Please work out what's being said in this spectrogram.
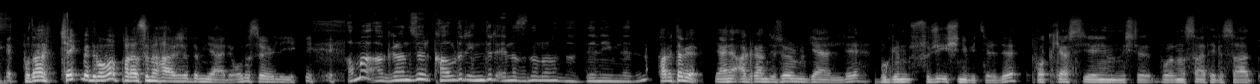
fotoğraf çekmedim ama parasını harcadım yani. Onu söyleyeyim. Ama agrandizör kaldır indir en azından onu da deneyimledin. tabii tabii. Yani agrandizörüm geldi. Bugün sucu işini bitirdi. Podcast yayının işte buranın saatiyle saat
